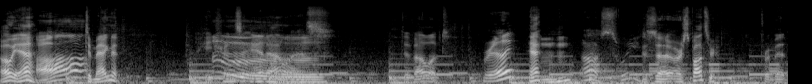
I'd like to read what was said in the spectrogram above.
Oh yeah. Ah. To Magnet. Patrons and allies. Developed. Really? Yeah. Mm-hmm. Oh, sweet. It's uh, our sponsor for a bit.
